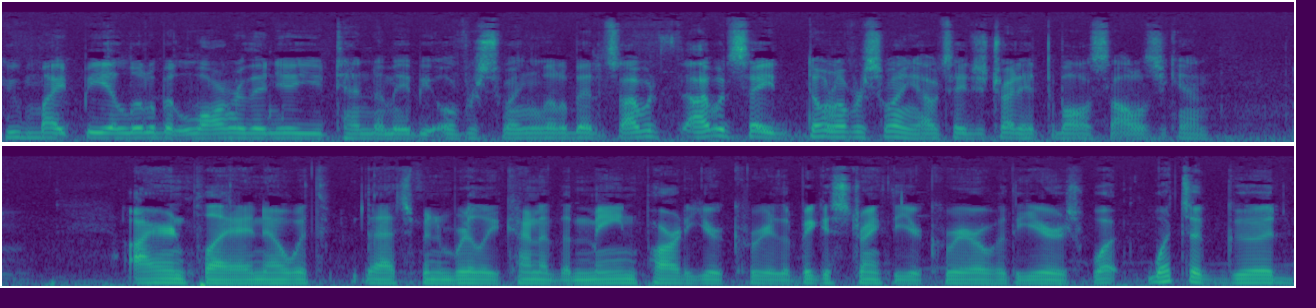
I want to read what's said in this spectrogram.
who might be a little bit longer than you, you tend to maybe overswing a little bit. So I would I would say don't overswing. I would say just try to hit the ball as solid as you can. Iron play, I know with that's been really kind of the main part of your career, the biggest strength of your career over the years. What what's a good,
